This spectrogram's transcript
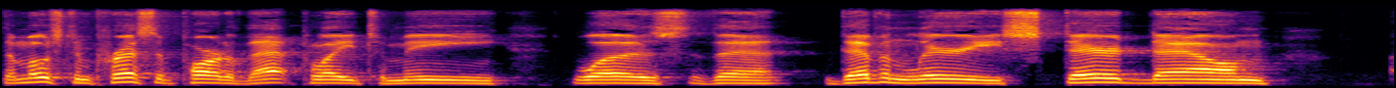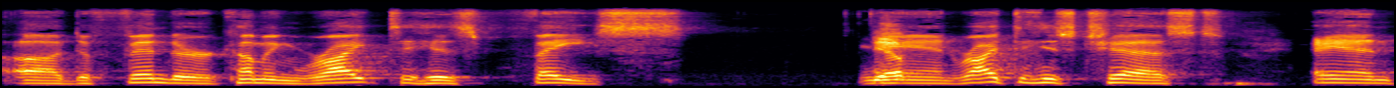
the most impressive part of that play to me was that Devin Leary stared down a defender coming right to his face yep. and right to his chest and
